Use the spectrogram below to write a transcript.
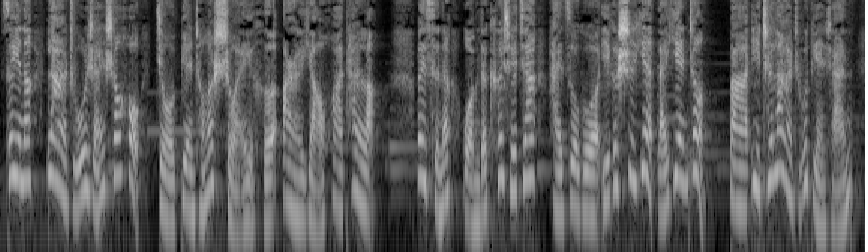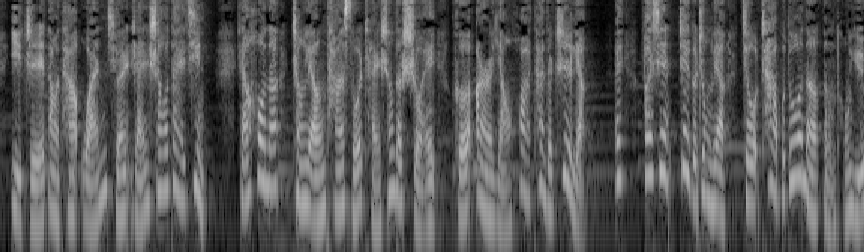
所以呢，蜡烛燃烧后就变成了水和二氧化碳了。为此呢，我们的科学家还做过一个试验来验证：把一支蜡烛点燃，一直到它完全燃烧殆尽，然后呢，称量它所产生的水和二氧化碳的质量。哎，发现这个重量就差不多呢，等同于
